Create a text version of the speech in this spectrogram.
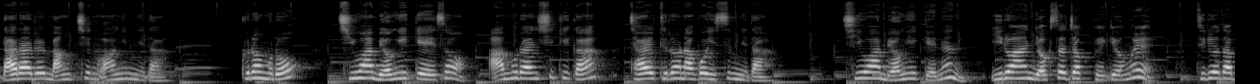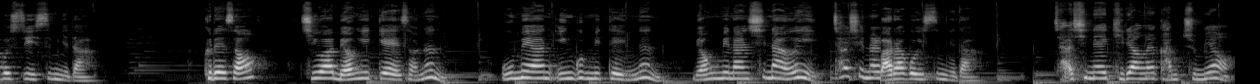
나라를 망친 왕입니다. 그러므로 지와 명의계에서 암울한 시기가 잘 드러나고 있습니다. 지와 명의계는 이러한 역사적 배경을 들여다볼 수 있습니다. 그래서 지와 명의계에서는 우매한 인군 밑에 있는 명민한 신하의 처신을 말하고 있습니다. 자신의 기량을 감추며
